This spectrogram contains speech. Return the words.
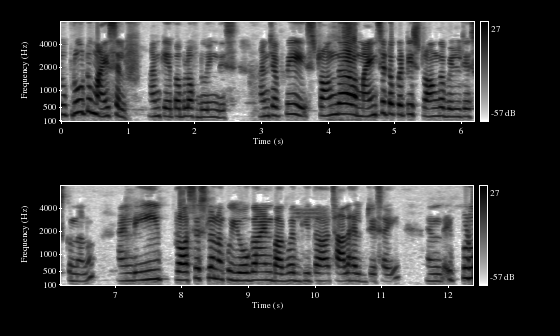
To prove to myself I'm capable of doing this అని చెప్పి స్ట్రాంగ్గా మైండ్ సెట్ ఒకటి స్ట్రాంగ్గా బిల్డ్ చేసుకున్నాను. అండ్ ఈ ప్రాసెస్లో నాకు యోగా అండ్ భగవద్గీత చాలా హెల్ప్ చేశాయి. అండ్ ఇప్పుడు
